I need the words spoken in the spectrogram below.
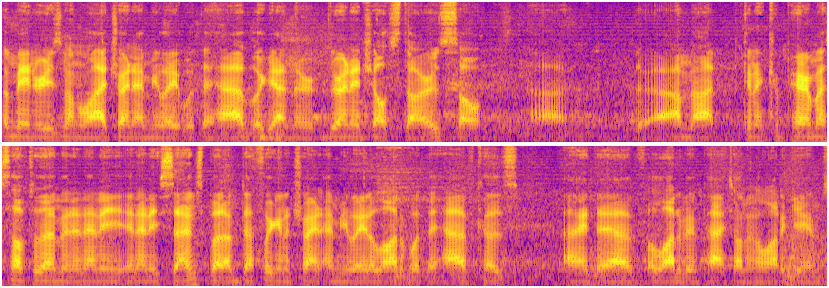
a main reason on why I try and emulate what they have. Again, they're they're NHL stars, so. Uh, I'm not going to compare myself to them in any in any sense, but I'm definitely going to try and emulate a lot of what they have because I think they have a lot of impact on a lot of games.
